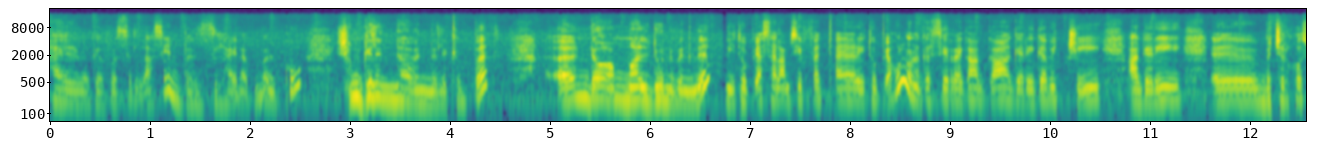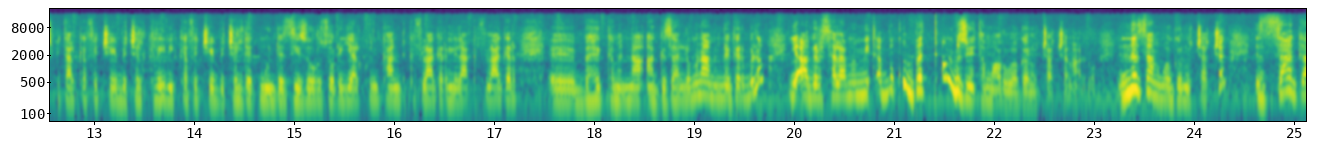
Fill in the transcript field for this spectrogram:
ኃይለ ገብረ ሥላሴን በዚህ አይነት መልኩ ሽምግልና ብንልክበት እንደው አማልዱን ብንል የኢትዮጵያ ሰላም ሲፈጠር የኢትዮጵያ ሁሉ ነገር ሲረጋጋ አገሬ ገብቼ አገሬ ብችል ሆስፒታል ከፍቼ ብችል ክሊኒክ ከፍቼ ብችል ደግሞ እንደዚህ ዞር ዞር እያልኩኝ ከአንድ ክፍለ ሀገር ሌላ ክፍለ ሀገር በሕክምና አግዛለሁ ምናምን ነገር ብለው የአገር ሰላም የሚጠብቁ በጣም ብዙ የተማሩ ወገኖቻችን አሉ። እነዛን ወገኖቻችን እዛ ጋ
